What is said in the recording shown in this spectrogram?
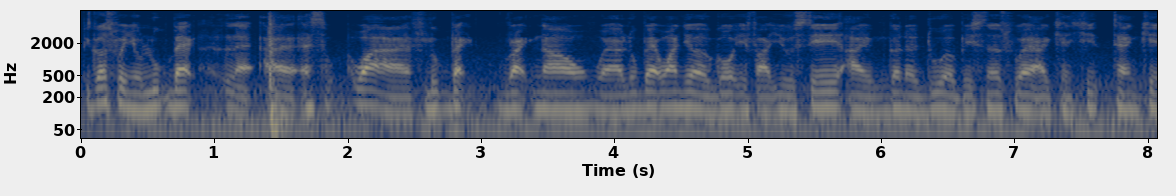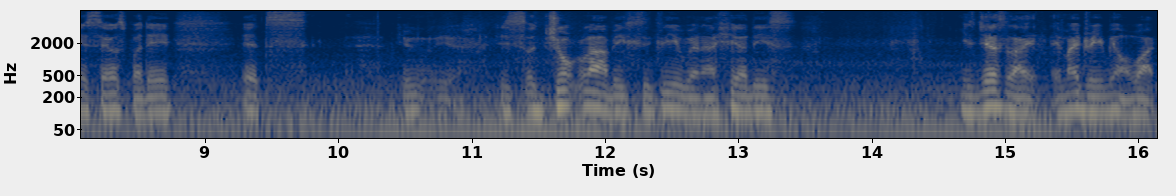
Because when you look back, like I, as what I've looked back right now where I look back one year ago if I you say I'm gonna do a business where I can hit 10k sales per day it's you it's a joke lah basically when I hear this. It's just like am I dreaming or what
